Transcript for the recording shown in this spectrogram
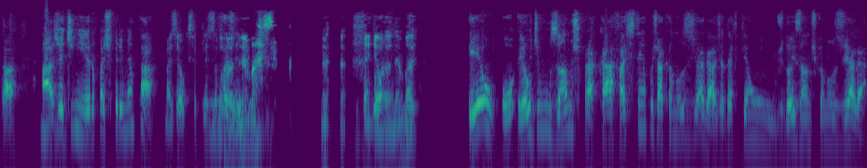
tá? Hum. Haja dinheiro para experimentar, mas é o que você precisa Bora fazer. mais. Entendeu? Bora mais. Eu, eu de uns anos para cá, faz tempo já que eu não uso GH, já deve ter uns dois anos que eu não uso GH.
